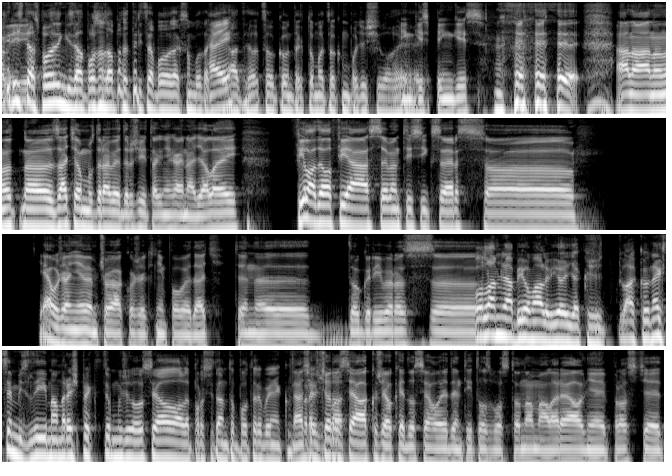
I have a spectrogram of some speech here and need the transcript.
Krista Spozingis dal poslednom zápase 30 bolo, tak som bol taký rád celkom, tak to ma celkom potešilo. Hej, Pingis, pingis. áno, áno, no, no, zatiaľ mu zdravie drží, tak nechaj naďalej. Philadelphia 76ers, uh, ja už aj neviem, čo akože k ním povedať. Ten uh, Dog Rivers... Uh... Podľa mňa by ho mali vyhodiť, akože, ako nechcem byť zlý, mám rešpekt k tomu, že dosiahol, ale proste tam to potrebuje nejakú... No, čo dosiahol, akože ok, dosiahol jeden titul s Bostonom, ale reálne proste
